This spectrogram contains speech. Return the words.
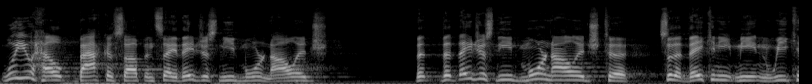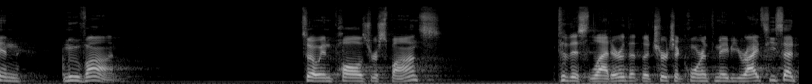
will you help back us up and say they just need more knowledge? That, that they just need more knowledge to, so that they can eat meat and we can move on. So, in Paul's response to this letter that the church at Corinth maybe writes, he said,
